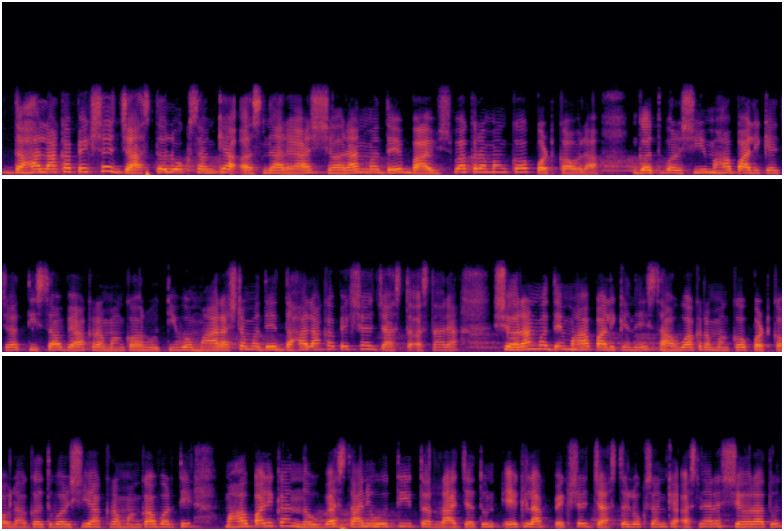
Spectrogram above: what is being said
दहा लाखापेक्षा जास्त लोकसंख्या असणाऱ्या शहरांमध्ये बावीसवा क्रमांक पटकावला. गतवर्षी महापालिकेच्या तिसाव्या क्रमांकावर होती व महाराष्ट्रामध्ये दहा लाखापेक्षा जास्त असणाऱ्या शहरांमध्ये महापालिकेने सहावा क्रमांक पटकावला. गतवर्षी या क्रमांकावरती महापालिका नवव्या स्थानी होती तर राज्यातून एक लाखपेक्षा जास्त लोकसंख्या असणाऱ्या शहरातून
